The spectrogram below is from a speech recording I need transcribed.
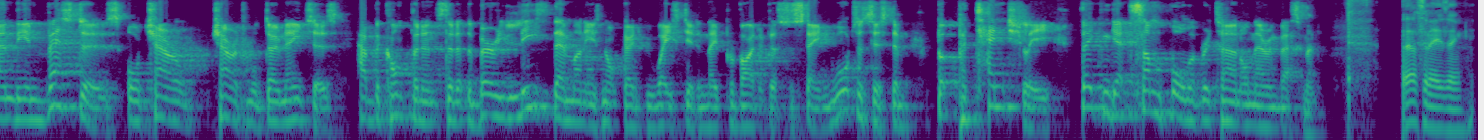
And the investors or char- charitable donators have the confidence that at the very least their money is not going to be wasted and they've provided a sustained water system, but potentially they can get some form of return on their investment. That's amazing.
